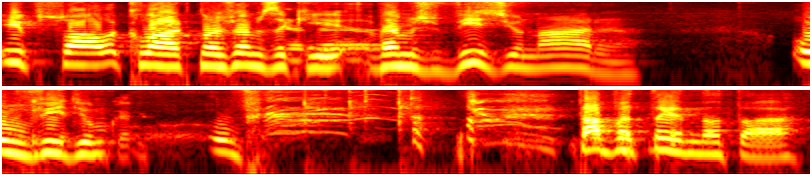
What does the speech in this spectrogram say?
E pessoal, claro que nós vamos aqui, vamos visionar o vídeo. Está batendo, não está?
